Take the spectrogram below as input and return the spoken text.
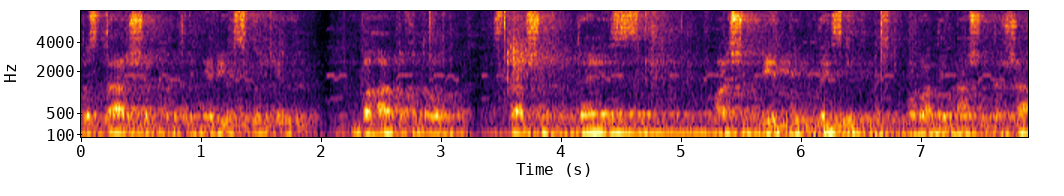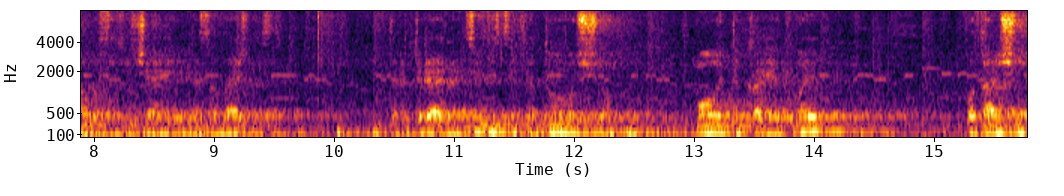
до старших, до тренерів своїх. Багато хто старших людей з ваших рідних, близьких боронить нашу державу, захищає її незалежність, територіальну цілісність для того, щоб молодь така, як ви, подальшому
